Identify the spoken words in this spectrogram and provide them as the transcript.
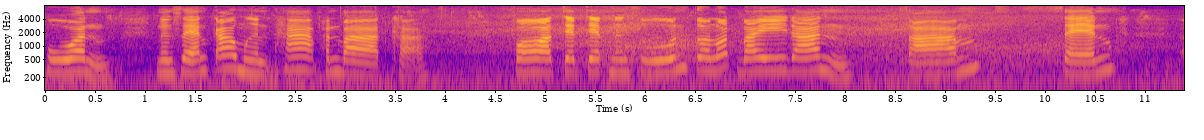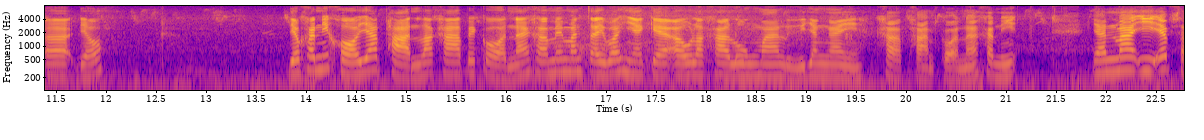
พวน195,000บาทค่ะ Ford 7710ตัวรถใบดัน3แสนเอ่อเดี๋ยว เดี๋ยวคันนี้ขออนุญาตผ่านราคาไปก่อนนะคะ ไม่มั่นใจว่าเฮียแกเอาราคาลงมาหรือยังไงค่ะผ่านก่อนนะคันนี้ ยันมา EF 3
